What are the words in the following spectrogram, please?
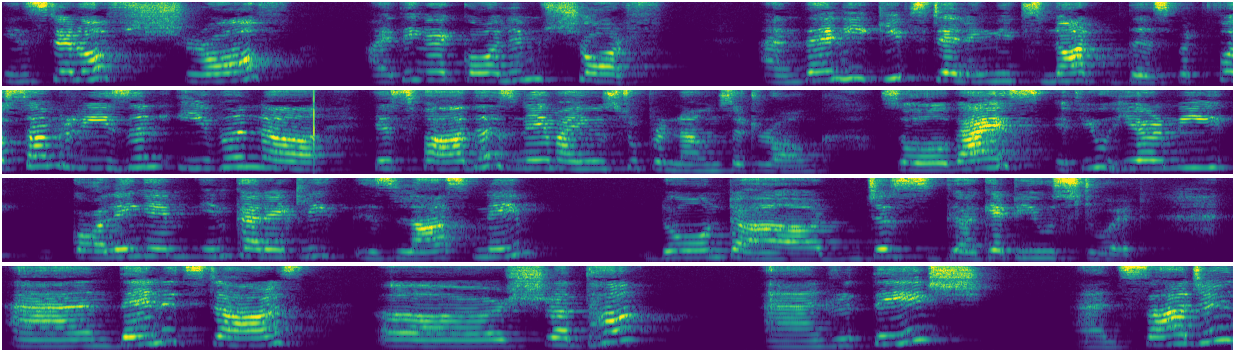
Instead of Shroff, I think I call him Shorf. And then he keeps telling me it's not this. But for some reason, even uh, his father's name, I used to pronounce it wrong. So guys, if you hear me calling him incorrectly, his last name, don't uh, just get used to it. And then it stars uh, Shraddha and Riteish and Sajid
